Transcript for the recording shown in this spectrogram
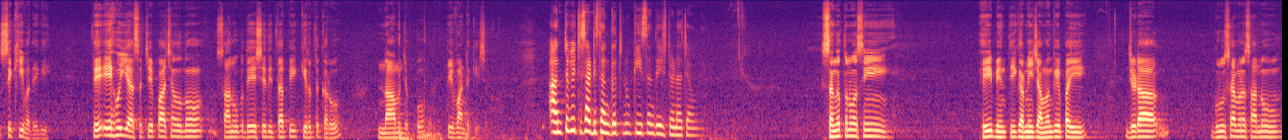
ਸਿੱਖੀ ਵਧੇਗੀ। ਤੇ ਇਹੋ ਹੀ ਆ ਸੱਚੇ ਪਾਤਸ਼ਾਹ ਨੇ ਉਦੋਂ ਸਾਨੂੰ ਉਪਦੇਸ਼ ਇਹ ਦਿੱਤਾ ਵੀ ਕਿਰਤ ਕਰੋ ਨਾਮ ਜਪੋ ਤੇ ਵੰਡ ਕੇ ਛਕੋ। ਅੰਤ ਵਿੱਚ ਸਾਡੀ ਸੰਗਤ ਨੂੰ ਕੀ ਸੰਦੇਸ਼ ਦੇਣਾ ਚਾਹੋਗੇ? ਸੰਗਤ ਨੂੰ ਅਸੀਂ ਇਹੀ ਬੇਨਤੀ ਕਰਨੀ ਚਾਹਾਂਗੇ ਭਾਈ ਜਿਹੜਾ ਗੁਰੂ ਸਾਹਿਬ ਨੇ ਸਾਨੂੰ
